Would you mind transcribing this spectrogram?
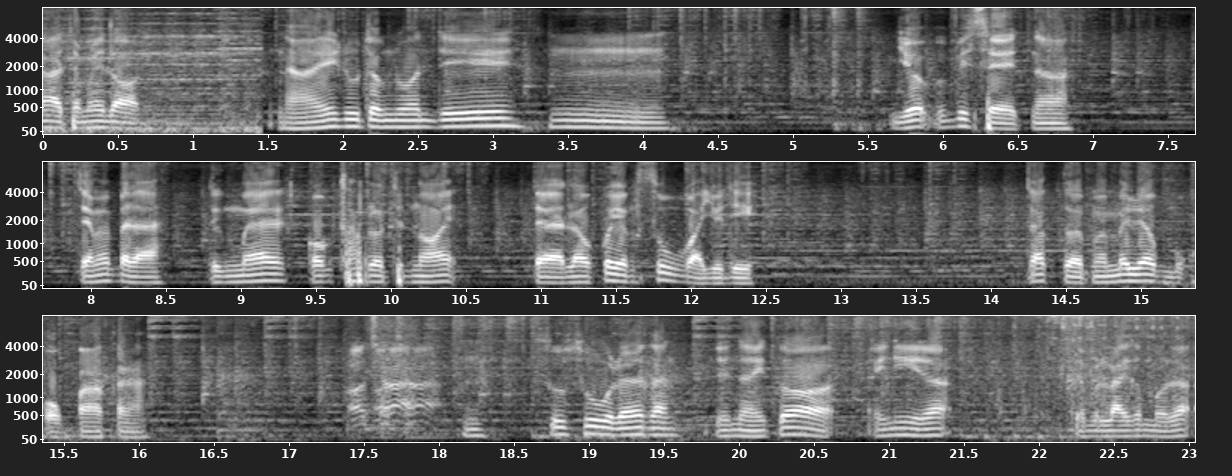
น่าจะไม่รอด ไหนดูจำนวนดี อืม เยอะเป็นพิเศษนะ แต่ไม่เป็นไรถึงแม้กองทัพเราจะน้อย แต่เราก็ยังสู้ไหวอยู่ดี ถ้าเกิดมันไม่เลือกบุกออกมากันนะสู้ๆแล้วกันไหนๆก็ไอ้นี่แล้วจะเป็นไรกันหมดแล้ว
